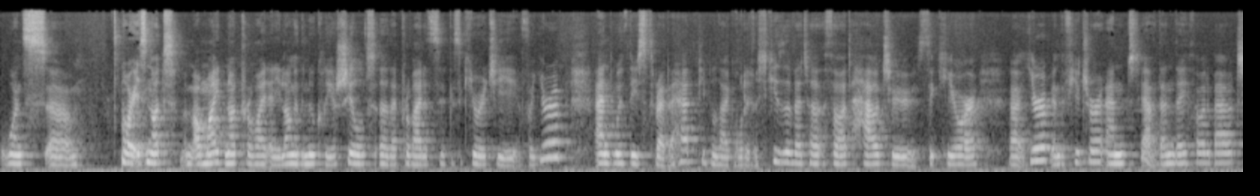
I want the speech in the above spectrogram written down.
wants uh, or is not or might not provide any longer the nuclear shield uh, that provided security for Europe. And with this threat ahead, people like Roderich Kiesewetter thought how to secure uh, Europe in the future. And yeah, then they thought about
